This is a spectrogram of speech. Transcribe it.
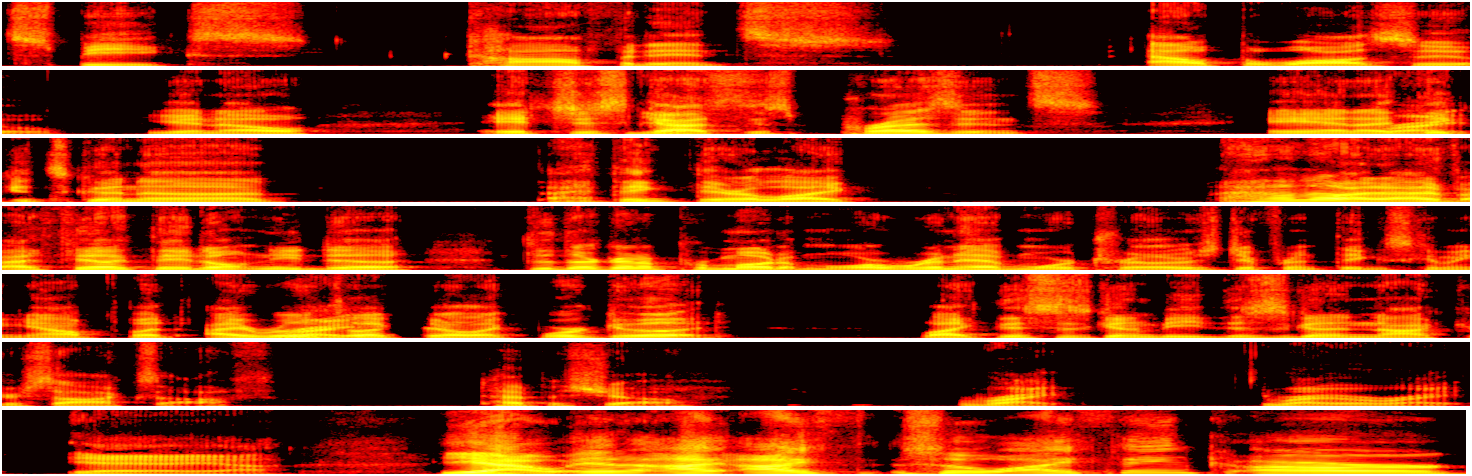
speaks confidence out the wazoo. You know, it's just got this presence, and I Right. think it's gonna. I think they're like. I don't know. I, I feel like they don't need to. They're to promote it more. We're to have more trailers, different things coming out. But I really feel like they're like, we're good. Like this is going to be, this is going to knock your socks off, type of show. Right. Right, right, right. Yeah, yeah, yeah. Yeah, and I I so I think our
